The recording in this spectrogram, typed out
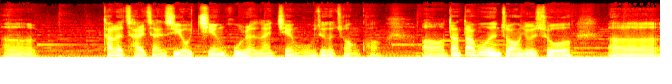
呃他的财产是由监护人来监护这个状况？呃，但大部分状况就是说，呃，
